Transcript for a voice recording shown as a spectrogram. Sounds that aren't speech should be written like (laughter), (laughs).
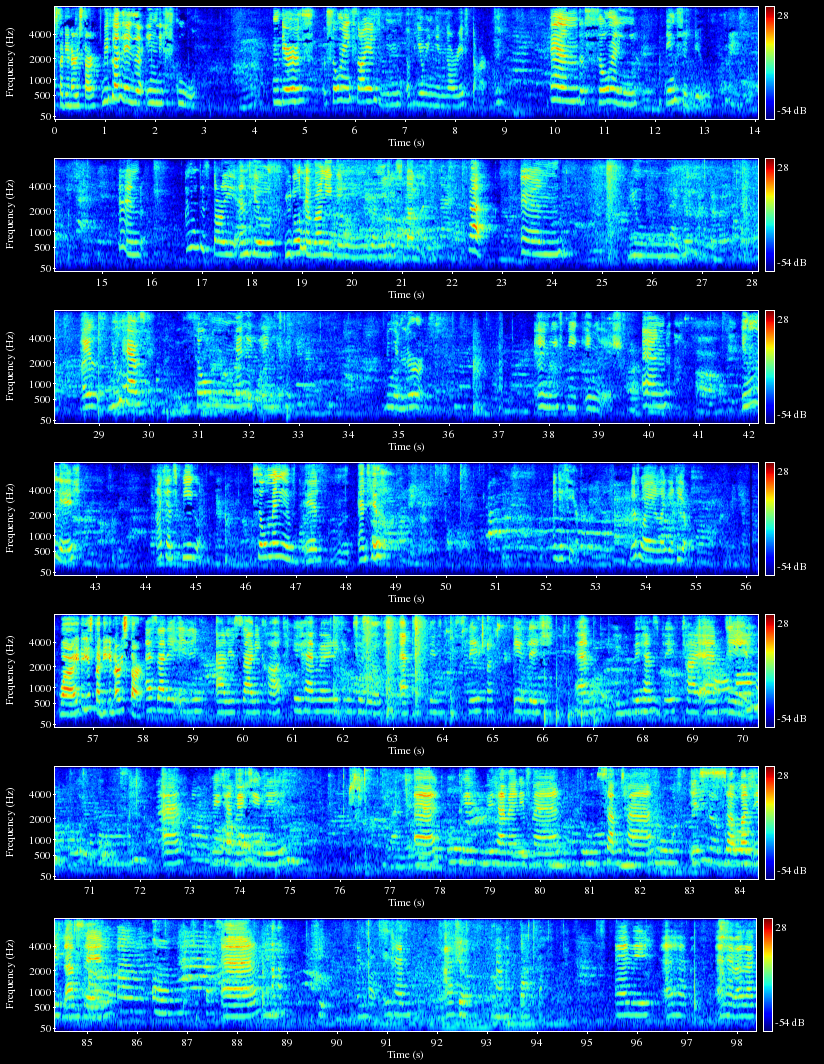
to study in Aristar? Because it's an English school. There's so many science appearing in Aristar. And so many things to do. And I want to study until you don't have anything for me to study. And you I you have so many things to do and learn. And we speak English. And English I can speak so many of it until (laughs) I get here. That's why I like it here. Why do you study in Aristar? I study in Alisa because he had many things to do and we speak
